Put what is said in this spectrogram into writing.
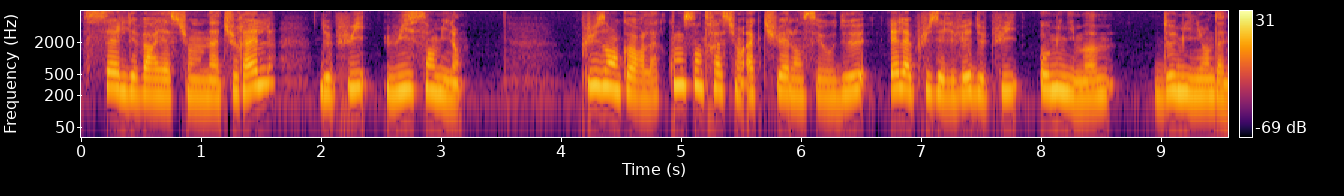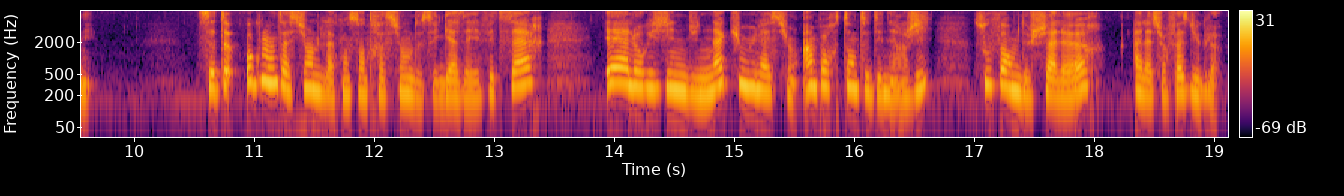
celle des variations naturelles depuis 800 000 ans. Plus encore, la concentration actuelle en CO2 est la plus élevée depuis au minimum 2 millions d'années. Cette augmentation de la concentration de ces gaz à effet de serre est à l'origine d'une accumulation importante d'énergie sous forme de chaleur à la surface du globe.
